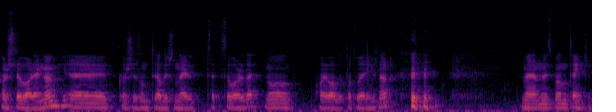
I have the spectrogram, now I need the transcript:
kanskje det var det en gang. Eh, kanskje sånn tradisjonelt sett så var det det. Nå har jo alle tatoveringer snart. Men hvis man tenker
